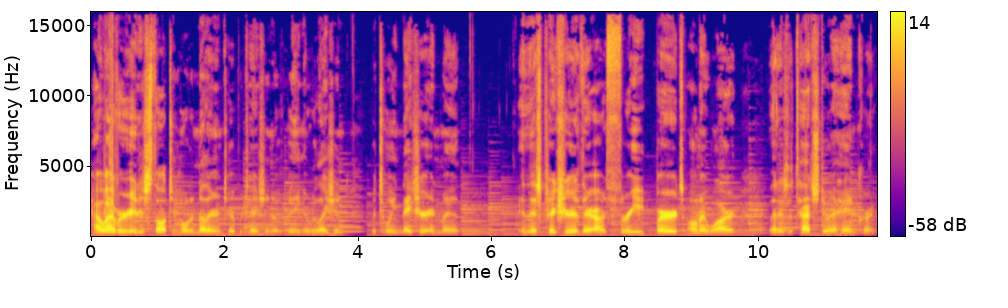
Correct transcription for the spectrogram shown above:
However, it is thought to hold another interpretation of being a relation between nature and man. In this picture, there are three birds on a wire that is attached to a hand crank.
